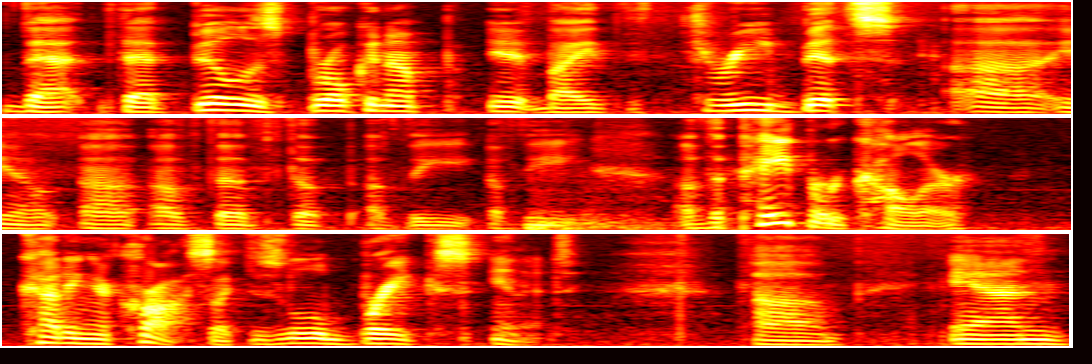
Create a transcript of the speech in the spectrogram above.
that that bill is broken up by three bits, uh, you know, uh, of the, the of the of the of the paper color cutting across. Like there's little breaks in it. Um, and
